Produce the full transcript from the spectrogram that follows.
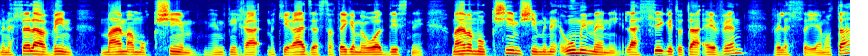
מנסה להבין מהם המוקשים, אם מכירה, מכירה את זה, אסטרטגיה מוולט דיסני, מהם המוקשים שימנעו ממני להשיג את אותה אבן ולסיים אותה.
